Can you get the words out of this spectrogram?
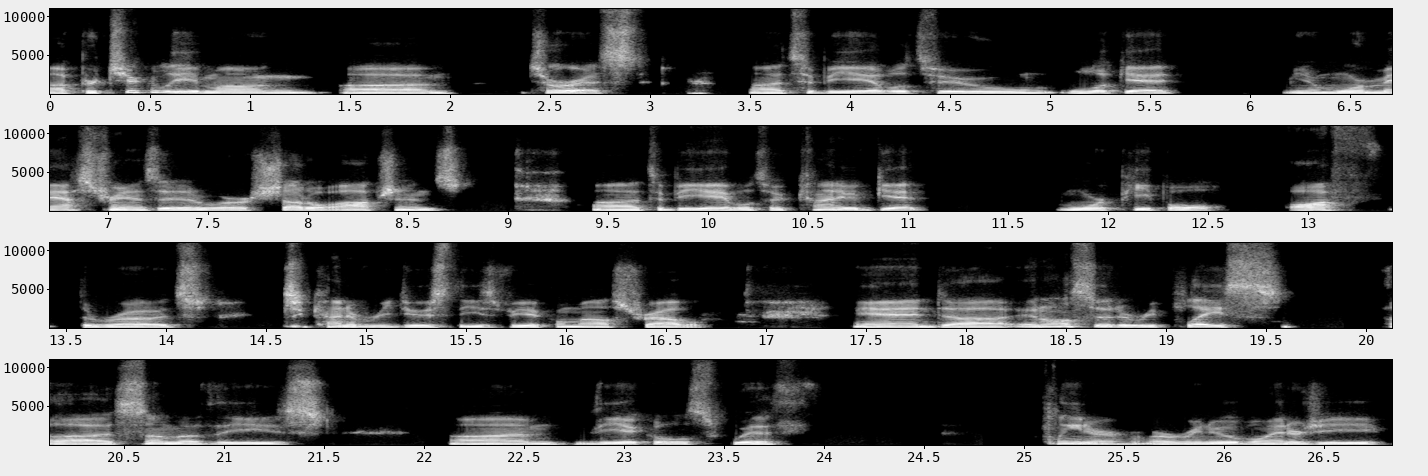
uh, particularly among um, tourists, uh, to be able to look at, you know, more mass transit or shuttle options, uh, to be able to kind of get more people off the roads to kind of reduce these vehicle miles traveled, and uh, and also to replace uh, some of these um, vehicles with cleaner or renewable energy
